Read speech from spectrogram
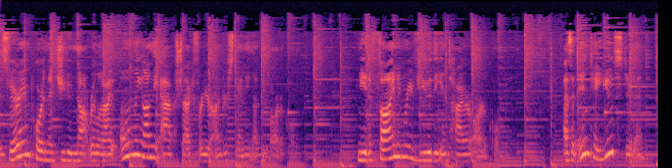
it's very important that you do not rely only on the abstract for your understanding of the article. You need to find and review the entire article. As an NKU student,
